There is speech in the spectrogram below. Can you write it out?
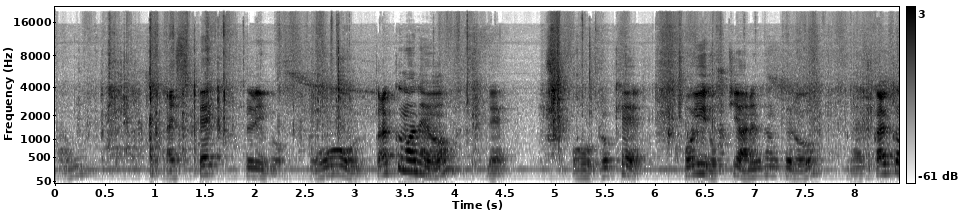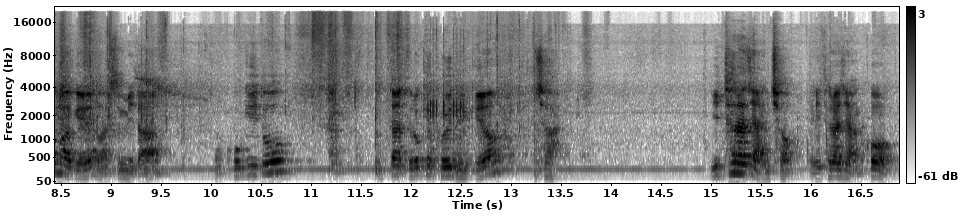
다음 아이스팩 슬리브. 오 깔끔하네요. 네. 오 그렇게 거의 녹지 않은 상태로 아주 깔끔하게 왔습니다. 자, 고기도 일단 이렇게 보여드릴게요. 자 이탈하지 않죠. 네, 이탈하지 않고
